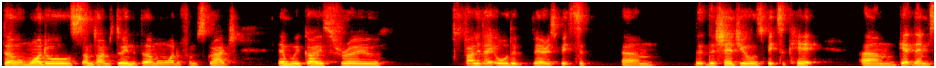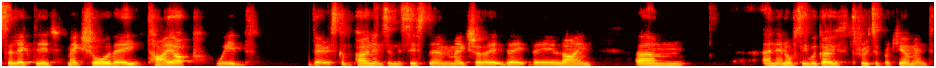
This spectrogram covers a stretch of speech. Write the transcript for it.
thermal models, sometimes doing the thermal model from scratch. Then we go through validate all the various bits of um, the, the, schedules, bits of kit, um, get them selected, make sure they tie up with various components in the system, make sure they, they, they align. Um, and then obviously we go through to procurement.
